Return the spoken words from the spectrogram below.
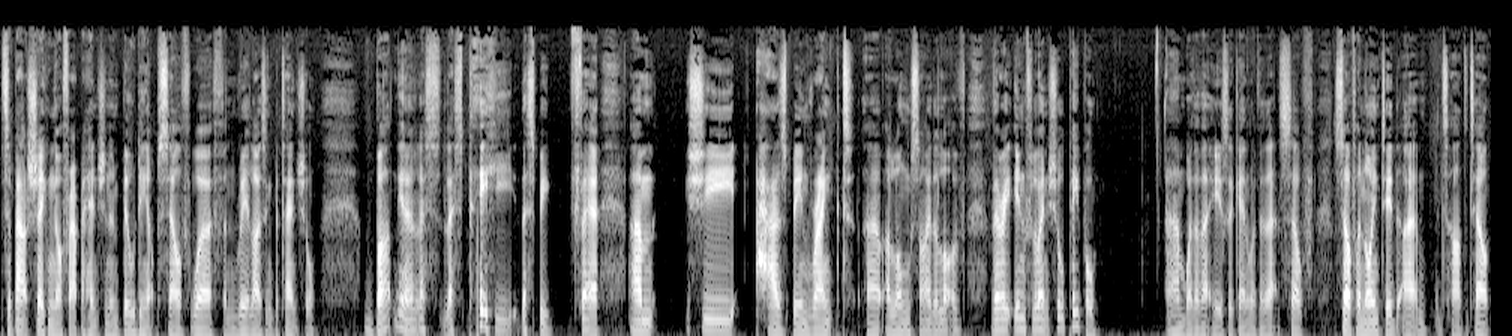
it's about shaking off apprehension and building up self worth and realizing potential. But you know, let's let's be let's be fair. Um, she has been ranked uh, alongside a lot of very influential people. Um, whether that is again, whether that's self self anointed, um, it's hard to tell.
